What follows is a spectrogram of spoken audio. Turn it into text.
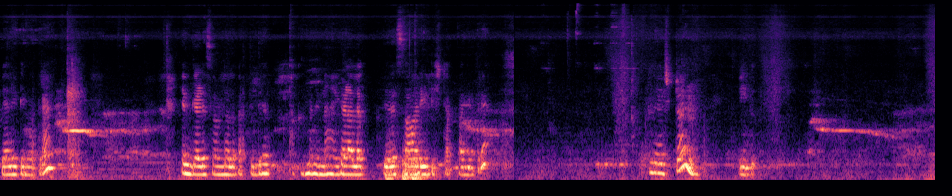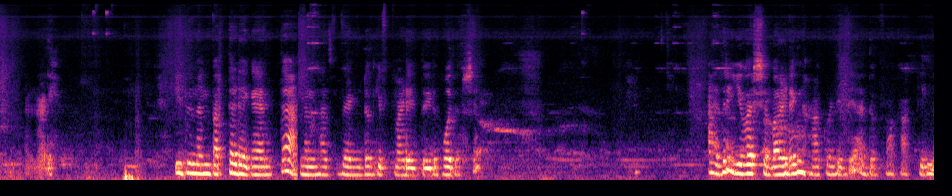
ಕ್ವಾಲಿಟಿ ಮಾತ್ರ. ಹಿಂದ್ಗಡೆ ಸೌಂಡೆಲ್ಲ ಬರ್ತಿದ್ದೆ ಪಕ್ಕದ ಮನೆ ನಾಯಿಗಳೆಲ್ಲ ಕೂತಿದೆ. ಸಾರಿ ಡಿಸ್ಟರ್ಬ್ ಆಗಿದ್ದರೆ ನೆಕ್ಸ್ಟ್ ಇದು ನೋಡಿ ಇದು ನನ್ನ ಬರ್ತಡೇಗೆ ಅಂತ ನನ್ನ ಹಸ್ಬೆಂಡ್ ಗಿಫ್ಟ್ ಮಾಡಿದ್ದು ಇದು ಹೋದ ವರ್ಷ. ಆದರೆ ಈ ವರ್ಷ ಬರ್ಡೇಗೆ ನಾನು ಹಾಕ್ಕೊಂಡಿದ್ದೆ ಅದು ಹಾಕಿಲ್ಲ,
